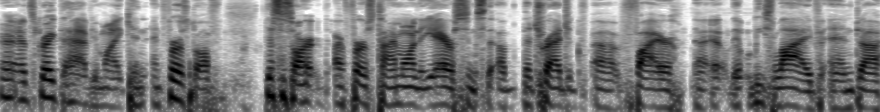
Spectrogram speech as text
Uh, it's great to have you, Mike. And, and first off, this is our, our first time on the air since the, uh, the tragic uh, fire, uh, at least live. And uh,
